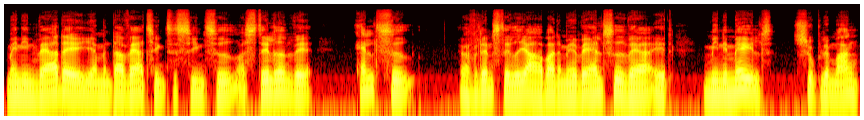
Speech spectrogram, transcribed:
Men i en hverdag, jamen der er hver ting til sin tid, og stillheden vil altid, i hvert fald den stillhed, jeg arbejder med, vil altid være et minimalt supplement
